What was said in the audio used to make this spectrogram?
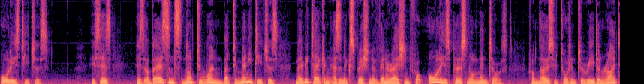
all his teachers. He says, his obeisance not to one but to many teachers may be taken as an expression of veneration for all his personal mentors, from those who taught him to read and write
